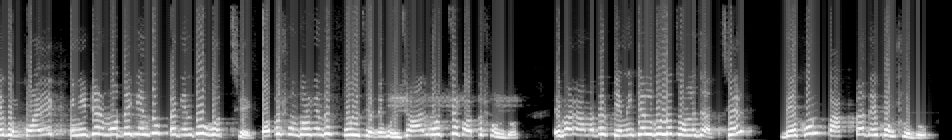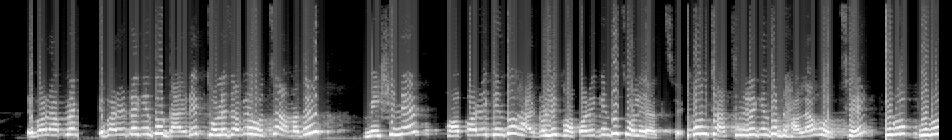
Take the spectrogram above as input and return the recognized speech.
দেখুন, কয়েক মিনিটের মধ্যে কিন্তু কিন্তু হচ্ছে। কত সুন্দর কিন্তু ফুলছে, দেখুন, জাল হচ্ছে কত সুন্দর। এবার আমাদের কেমিক্যালগুলো চলে যাচ্ছে। দেখুন, পাকটা দেখুন শুধু। এবার আপনার এবার এটা কিন্তু ডাইরেক্ট চলে যাবে হচ্ছে আমাদের মেশিনের হপারে কিন্তু হাইড্রোলিক হপারে কিন্তু চলে যাচ্ছে। এখন চাচনিটা কিন্তু ঢালা হচ্ছে। পুরো পুরো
